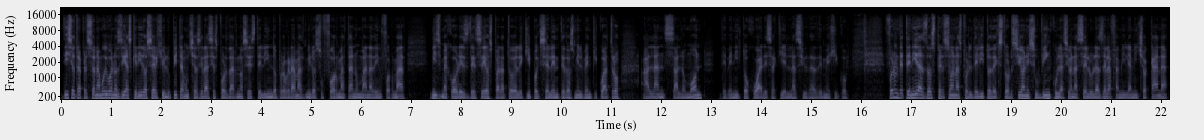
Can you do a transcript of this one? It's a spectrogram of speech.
Dice otra persona, muy buenos días querido Sergio y Lupita, muchas gracias por darnos este lindo programa, admiro su forma tan humana de informar. Mis mejores deseos para todo el equipo, excelente 2024. Alan Salomón de Benito Juárez, aquí en la Ciudad de México. Fueron detenidas dos personas por el delito de extorsión y su vinculación a células de la familia michoacana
